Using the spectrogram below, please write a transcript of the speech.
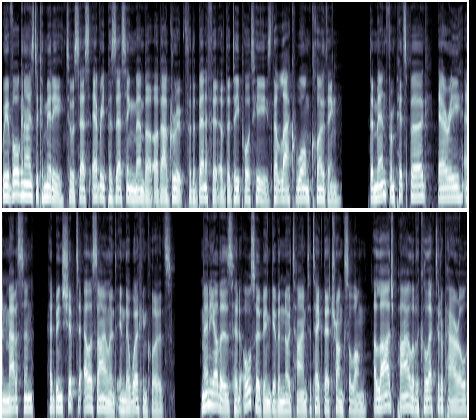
We have organized a committee to assess every possessing member of our group for the benefit of the deportees that lack warm clothing. The men from Pittsburgh, Erie, and Madison had been shipped to Ellis Island in their working clothes. Many others had also been given no time to take their trunks along. A large pile of the collected apparel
